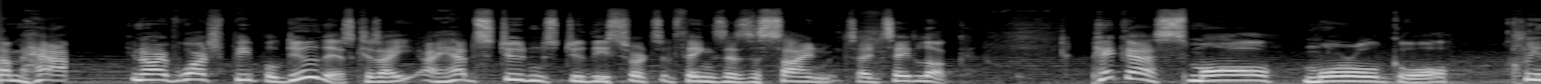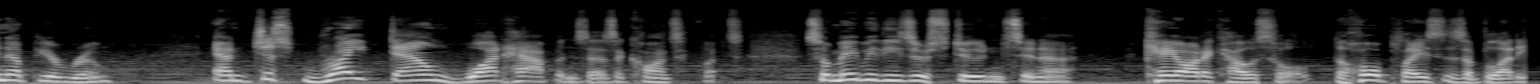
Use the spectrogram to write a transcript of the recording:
some. You know, I've watched people do this because I, I had students do these sorts of things as assignments. I'd say, look, pick a small moral goal, clean up your room, and just write down what happens as a consequence. So maybe these are students in a chaotic household. The whole place is a bloody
